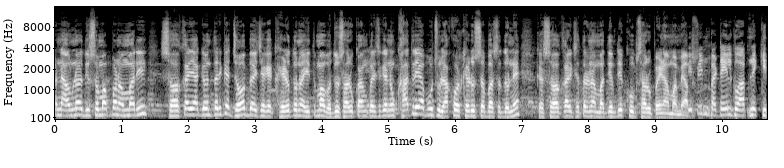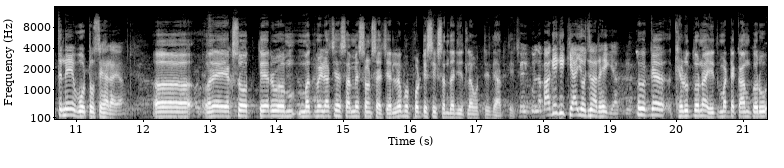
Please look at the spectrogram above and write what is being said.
અને આવનારા દિવસોમાં પણ અમારી સહકારી આગેવાન તરીકે જવાબદારી છે કે ખેડૂતોના હિતમાં વધુ સારું કામ કરી શકે. અને હું ખાતરી આપું છું લાખો ખેડૂત સભાસદોને કે સહકારી ક્ષેત્રના માધ્યમથી ખૂબ સારું પરિણામ અમે આપીશું. પટેલ કો આપને કિતને વોટો સે હરાયા અને એકસો તેર મત મળ્યા છે સામે સડસઠ છે એટલે ફોર્ટી સિક્સ અંદાજે એટલા વિદ્યાર્થી છે. બિલકુલ. આગે કે ક્યાં યોજના રહેગી તો કે ખેડૂતોના હિત માટે કામ કરવું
